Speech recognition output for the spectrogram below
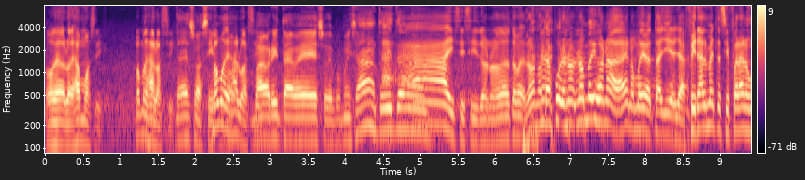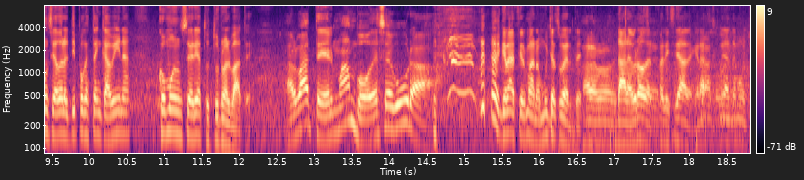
O lo dejamos así. Vamos a dejarlo así. De eso así. Vamos a dejarlo así. Va ahorita a ver eso, después me dice, ah, tú no. Ay, sí, sí, no, no, no, no, te apures, no, no me dijo nada, ¿eh? no me dijo está allí allá. Finalmente, si fuera el anunciador, el tipo que está en cabina, ¿cómo anunciaría tu turno al bate? Al bate, el mambo, de segura. Gracias, hermano, mucha suerte. Dale, brother. Dale, brother, felicidades, gracias, cuídate mucho.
